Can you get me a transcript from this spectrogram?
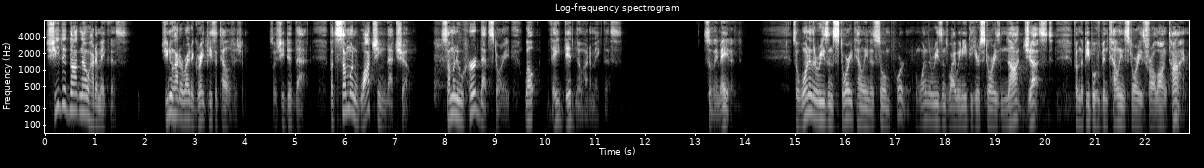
she did not know how to make this. She knew how to write a great piece of television. So she did that. But someone watching that show, someone who heard that story, well, they did know how to make this. So they made it. So, one of the reasons storytelling is so important, and one of the reasons why we need to hear stories not just from the people who've been telling stories for a long time,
